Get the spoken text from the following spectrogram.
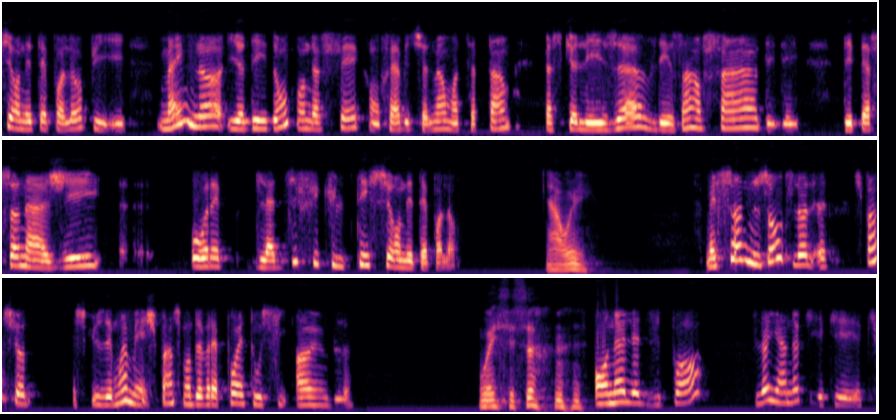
si on n'était pas là. Puis même là, il y a des dons qu'on a fait, qu'on fait habituellement au mois de septembre, parce que les œuvres des enfants, des, des, des personnes âgées euh, auraient de la difficulté si on n'était pas là. Ah oui. Mais ça, nous autres, là, euh, je pense que, excusez-moi, mais je pense qu'on ne devrait pas être aussi humble. Oui, c'est ça. On ne le dit pas. Puis là, il y en a qui, qui, qui,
